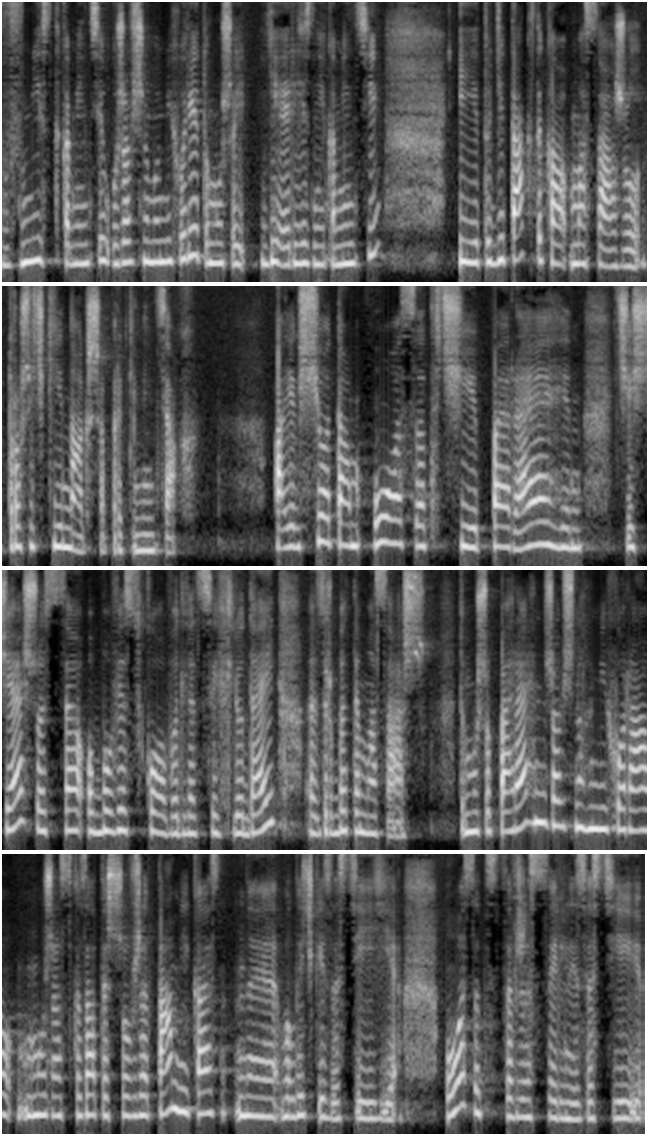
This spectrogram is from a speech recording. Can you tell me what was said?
вміст камінців у жовчному міхурі, тому що є різні камінці, і тоді тактика масажу трошечки інакша при камінцях. А якщо там осад чи перегін, чи ще щось, це обов'язково для цих людей е, зробити масаж. Тому що перегін жовчного міхура можна сказати, що вже там якась невеличкий застій є. Осад це вже сильний застій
